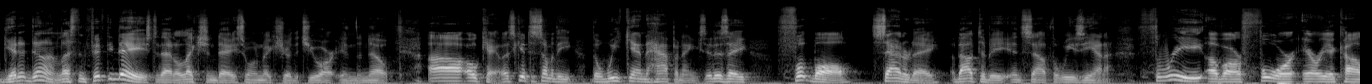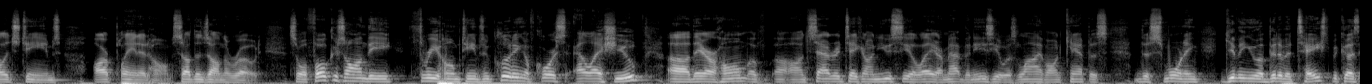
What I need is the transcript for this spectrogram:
get it done. Less than 50 days to that election day, so I want to make sure that you are in the know. Uh, okay, let's get to some of the, the weekend happenings. It is a football Saturday, about to be in South Louisiana. Three of our four area college teams are playing at home. Southern's on the road. So we'll focus on the three home teams, including, of course, LSU. Uh, they are home of, uh, on Saturday, taking on UCLA. Our Matt Venezia was live on campus this morning, giving you a bit of a taste because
